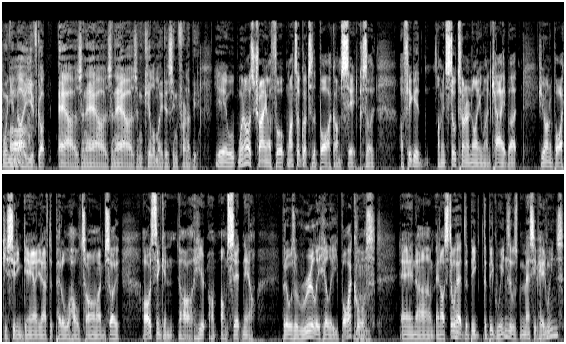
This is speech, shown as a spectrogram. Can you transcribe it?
when you know Oh. you've got hours and hours and hours and kilometres in front of you? Yeah, well, when I was training, I thought once I've got to the bike, I'm set because I, I figured, I mean, it's still 291k, but if you're on a bike, you're sitting down, you don't have to pedal the whole time. So I was thinking, oh, here, I'm, I'm set now. But it was a really hilly bike course. and um, and I still had the big the big winds. It was massive headwinds.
